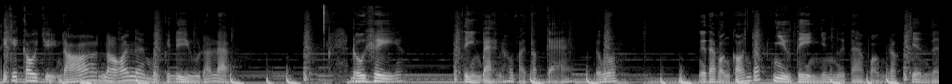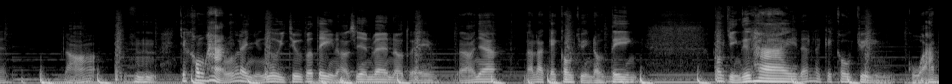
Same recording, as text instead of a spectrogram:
Thì cái câu chuyện đó nói lên một cái điều đó là đôi khi tiền bạc nó không phải tất cả, đúng không? Người ta vẫn có rất nhiều tiền nhưng người ta vẫn rất trên về đó. Chứ không hẳn là những người chưa có tiền họ trên ven đâu tụi em. Đó nha. Đó là cái câu chuyện đầu tiên câu chuyện thứ hai đó là cái câu chuyện của anh.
